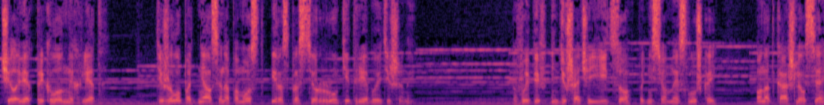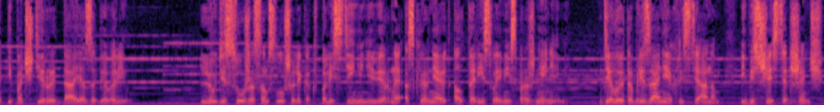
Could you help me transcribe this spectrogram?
Человек преклонных лет тяжело поднялся на помост и распростер руки, требуя тишины. Выпив индюшачье яйцо, поднесенное служкой, он откашлялся и, почти рыдая, заговорил. Люди с ужасом слушали, как в Палестине неверные оскверняют алтари своими испражнениями, делают обрезание христианам и бесчестят женщин.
